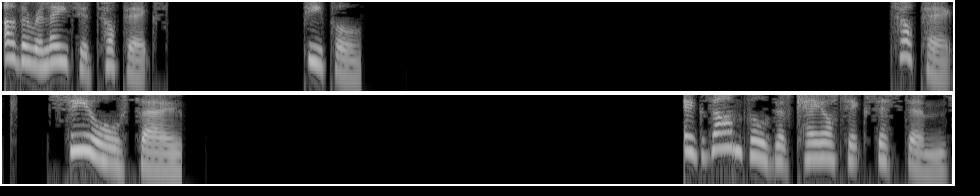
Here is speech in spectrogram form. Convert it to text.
Other related topics. People Topic. See also. Examples of chaotic systems.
